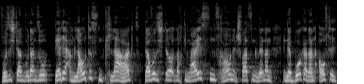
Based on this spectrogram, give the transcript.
wo sich dann, wo dann so der, der am lautesten klagt, da wo sich noch die meisten Frauen in schwarzen Gewändern in der Burka dann auf, die,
